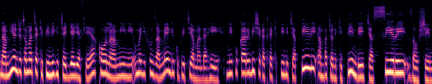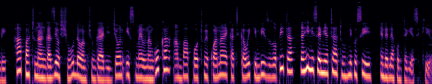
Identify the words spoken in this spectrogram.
nam hiyo ndio tamati ya kipindi hiki cha ijali afya yako. Naamini umejifunza mengi kupitia mada hii. Ni kukaribishe katika kipindi cha pili ambacho ni kipindi cha siri za ushindi. Hapa tunaangazia ushuhuda wa mchungaji john ismail nanguka ambapo tumekuwa naye katika wiki mbili zilizopita na hii ni sehemu ya tatu. Ni kusii endelea kumtegea sikio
